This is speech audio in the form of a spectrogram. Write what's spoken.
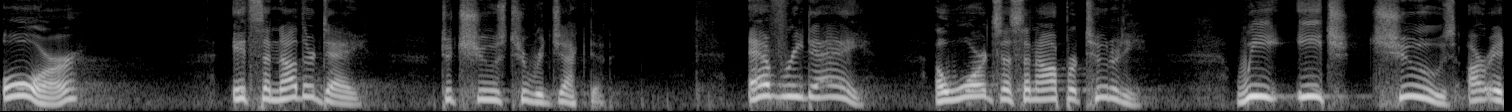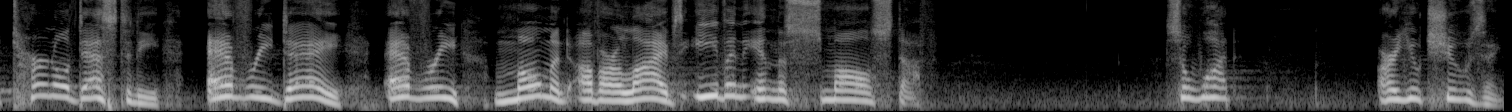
Or it's another day to choose to reject it. Every day awards us an opportunity. We each choose our eternal destiny every day, every moment of our lives, even in the small stuff. So, what are you choosing?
